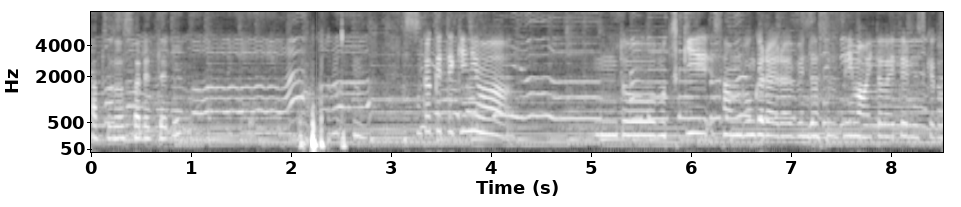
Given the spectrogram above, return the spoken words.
活動されてる？比較的にはうんともう月3本ぐらいライブに出させて今はいただいてるんですけど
